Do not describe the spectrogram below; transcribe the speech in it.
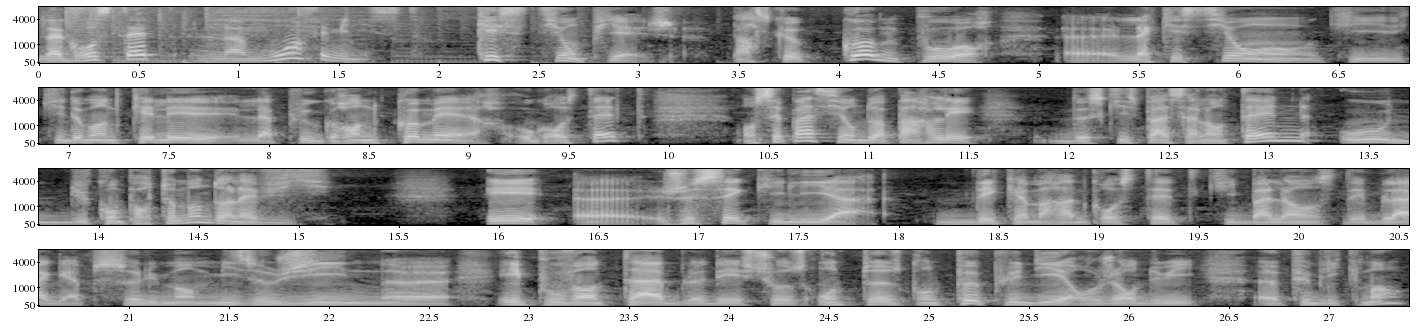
La grosse tête la moins féministe. Question piège. Parce que comme pour la question qui, qui demande quelle est la plus grande commère aux grosses têtes, on ne sait pas si on doit parler de ce qui se passe à l'antenne ou du comportement dans la vie. Et euh, je sais qu'il y a des camarades grosses têtes qui balancent des blagues absolument misogynes, euh, épouvantables, des choses honteuses qu'on ne peut plus dire aujourd'hui euh, publiquement,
